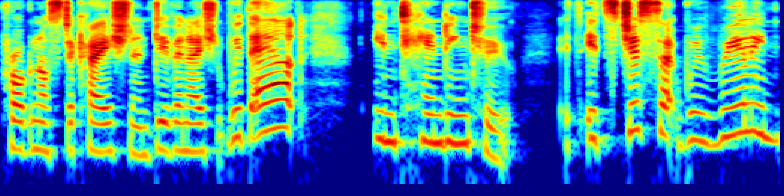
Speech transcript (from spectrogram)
prognostication and divination without intending to. It, it's just that we really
